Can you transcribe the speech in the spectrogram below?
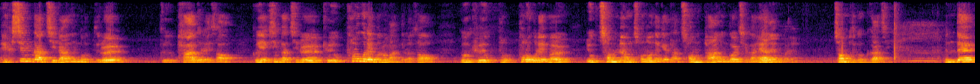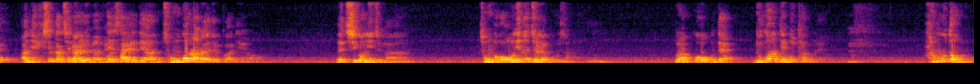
핵심 가치라는 것들을 그 파악을 해서 그 핵심 가치를 교육 프로그램으로 만들어서 그 교육 프로- 프로그램을 6천 명 전원에게 다 전파하는 걸 제가 해야 되는 거예요. 처음부터 끝까지. 근데 아니 핵심 가치를 하려면 회사에 대한 정보를 알아야 될 거 아니에요. 내 직원이지만 정보가 어디 있는지를 내가 모르잖아요. 그래갖고 근데 누구한테 부탁을 해요? 아무도 없는 거예요.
